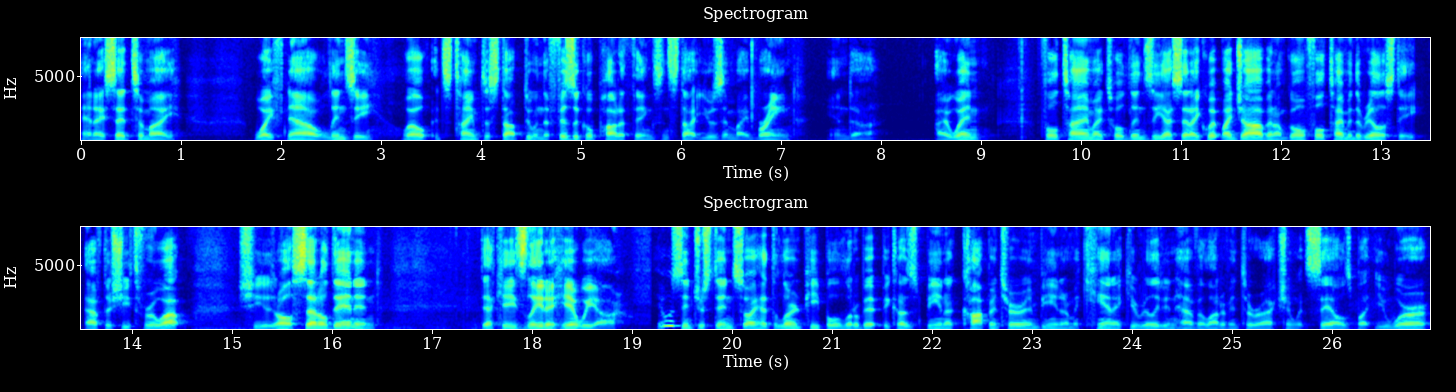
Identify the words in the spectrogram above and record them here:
And I said to my wife now, Lindsay, well, it's time to stop doing the physical part of things and start using my brain. And uh, I went full time. I told Lindsay, I said, I quit my job and I'm going full time into real estate. After she threw up, she all settled in and decades later, here we are. It was interesting, so I had to learn people a little bit because being a carpenter and being a mechanic, you really didn't have a lot of interaction with sales, but you were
